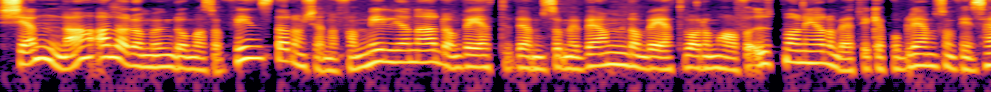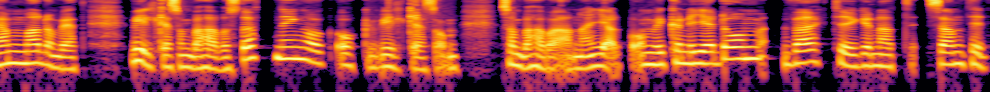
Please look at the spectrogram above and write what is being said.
känna alla de ungdomar som finns där. De känner familjerna, de vet vem som är vem, de vet vad de har för utmaningar, de vet vilka problem som finns hemma, de vet vilka som behöver stöttning och, och vilka som, som behöver annan hjälp. Om vi kunde ge dem verktygen att samtidigt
